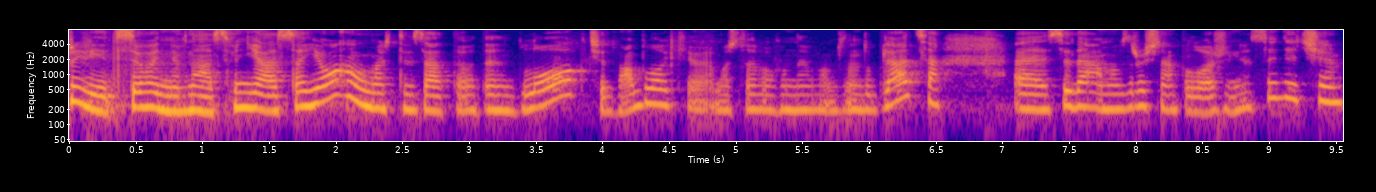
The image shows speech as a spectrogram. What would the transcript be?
Привіт! Сьогодні в нас віньяса йога. Ви можете взяти один блок чи два блоки, можливо, вони вам знадобляться. Е, Сідаємо в зручне положення сидячи,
